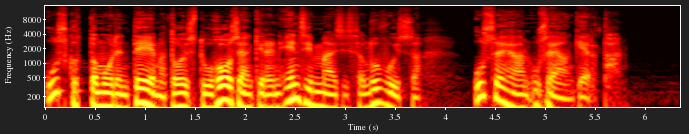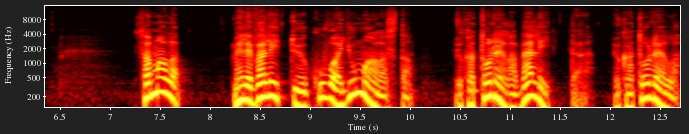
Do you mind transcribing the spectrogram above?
Uskottomuuden teema toistuu Hosean kirjan ensimmäisissä luvuissa useaan useaan kertaan. Samalla meille välittyy kuva Jumalasta, joka todella välittää, joka todella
